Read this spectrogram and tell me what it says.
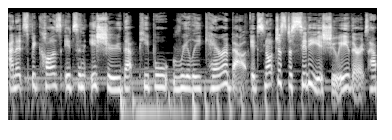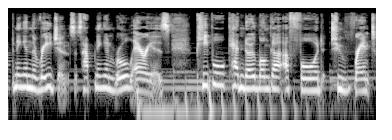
And it's because it's an issue that people really care about. It's not just a city issue either, it's happening in the regions, it's happening in rural areas. People can no longer afford to rent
